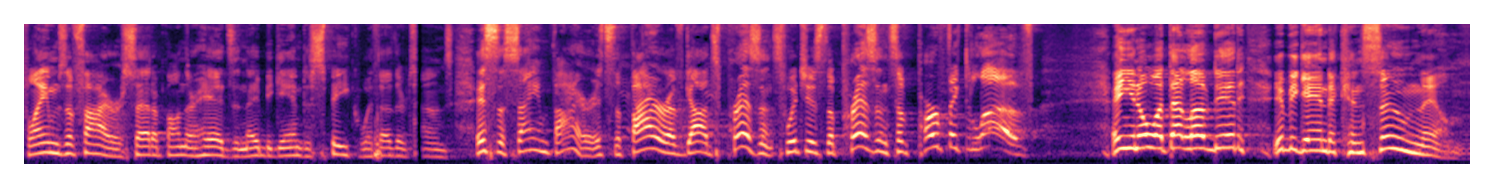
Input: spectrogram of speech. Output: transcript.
Flames of fire set upon their heads, and they began to speak with other tongues. It's the same fire. It's the fire of God's presence, which is the presence of perfect love. And you know what that love did? It began to consume them.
